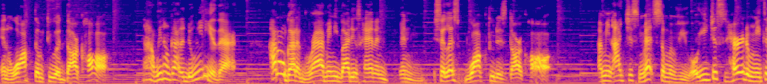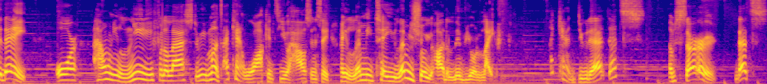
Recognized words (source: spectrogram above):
and walk them through a dark hall. Nah, we don't got to do any of that. I don't got to grab anybody's hand and, and say, let's walk through this dark hall. I mean, I just met some of you, or you just heard of me today, or I only knew you for the last three months. I can't walk into your house and say, hey, let me tell you, let me show you how to live your life. I can't do that. That's absurd. That's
